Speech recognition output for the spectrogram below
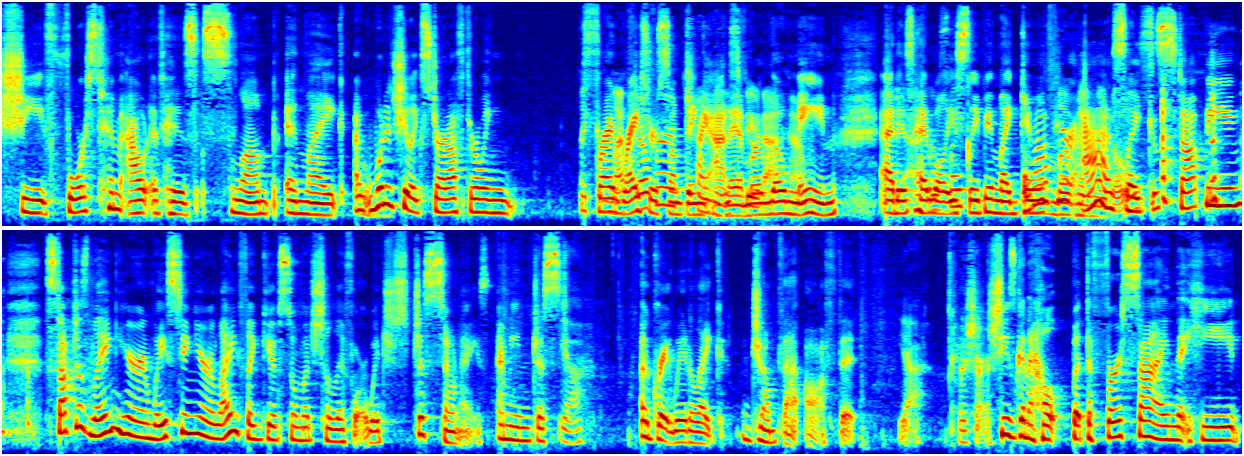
She forced him out of his slump and like, uh, what did she like? Start off throwing Like fried rice or something at him or lo mein at his head while was he's sleeping. Like, get off your ass! noodles. Like, stop being, stop just laying here and wasting your life. Like, you have so much to live for, which is just so nice. I mean, just Yeah. a great way to like jump that off that Yeah, for sure. she's gonna help. But the first sign that he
